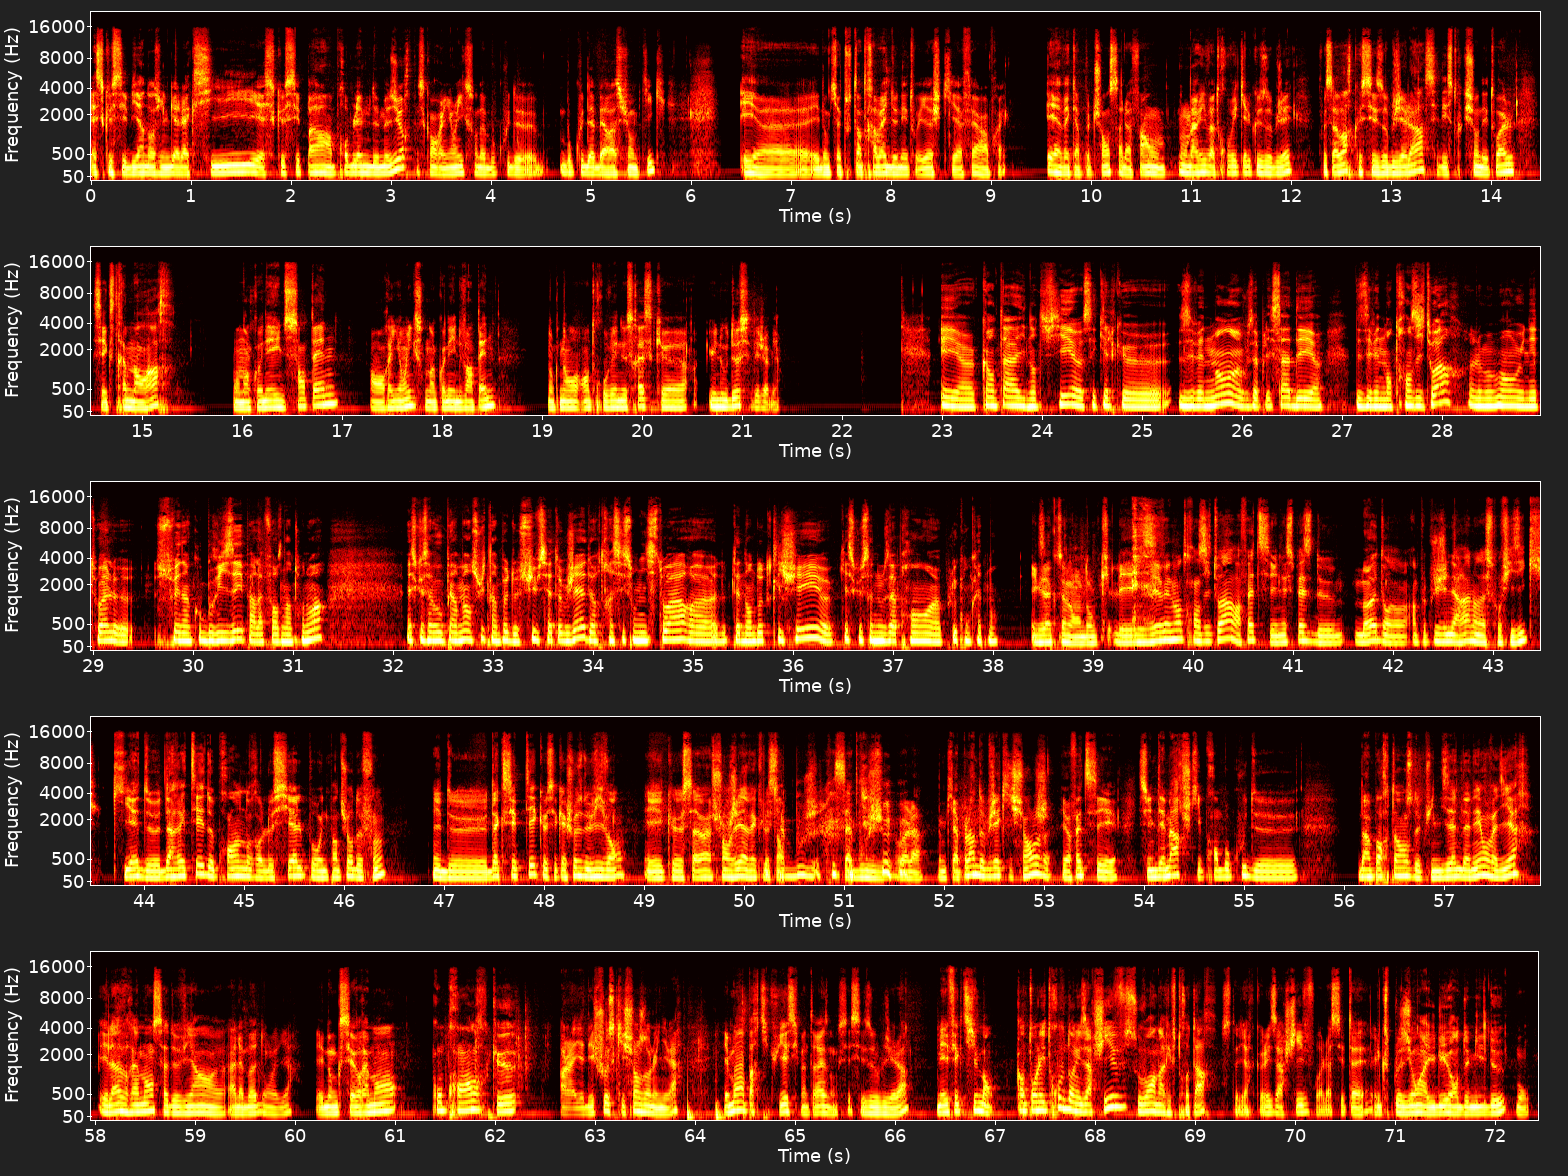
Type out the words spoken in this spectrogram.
est-ce que c'est bien dans une galaxie, est-ce que c'est pas un problème de mesure, parce qu'en rayon X on a beaucoup d'aberrations optiques, euh, et donc il y a tout un travail de nettoyage qui est à faire après. Et avec un peu de chance, à la fin, on, arrive à trouver quelques objets. Il faut savoir que ces objets-là, ces destructions d'étoiles, c'est extrêmement rare. On en connaît une centaine. En rayon X, on en connaît une vingtaine. Donc non, en trouver ne serait-ce qu'une ou deux, c'est déjà bien. Et euh, quand tu as identifié euh, ces quelques événements, euh, vous appelez ça des, des événements transitoires, le moment où une étoile se fait d'un coup briser par la force d'un trou noir. Est-ce que ça vous permet ensuite un peu de suivre cet objet, de retracer son histoire, peut-être dans d'autres clichés Qu'est-ce que ça nous apprend plus concrètement? Exactement. Donc les événements transitoires, en fait, c'est une espèce de mode un peu plus général en astrophysique qui est d'arrêter de, prendre le ciel pour une peinture de fond et d'accepter que c'est quelque chose de vivant et que ça va changer avec le Ça temps. bouge. Ça bouge. voilà. Donc il y a plein d'objets qui changent et en fait c'est c'est une démarche qui prend beaucoup de d'importance depuis une dizaine d'années, on va dire. Et là vraiment ça devient euh, à la mode, on va dire. Et donc c'est vraiment comprendre que voilà, il y a des choses qui changent dans l'univers. Et moi en particulier, ce qui m'intéresse, donc c'est ces objets-là. Mais effectivement, quand on les trouve dans les archives, souvent on arrive trop tard. C'est-à-dire que les archives, voilà, c'était l'explosion a eu lieu en 2002. Bon,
